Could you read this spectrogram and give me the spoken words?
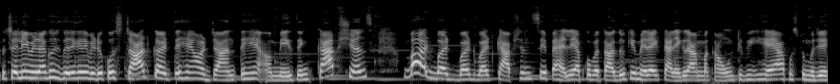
तो चलिए बिना कुछ देर के वीडियो को स्टार्ट करते हैं और जानते हैं amazing caption but but but but caption से पहले आपको बता दूँ कि मेरा एक टेलीग्राम अकाउंट भी है। आप उस पर मुझे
